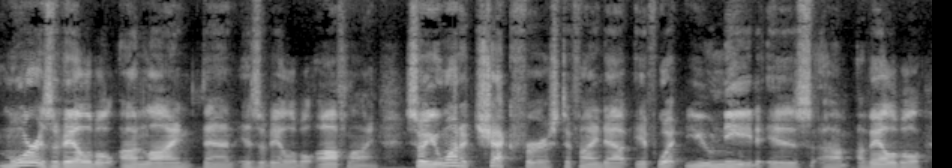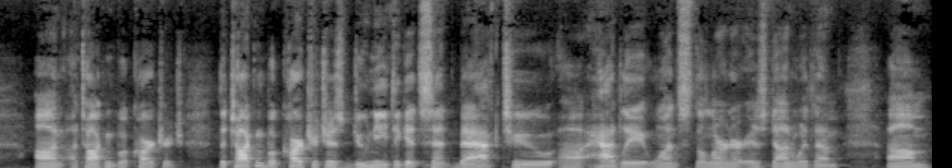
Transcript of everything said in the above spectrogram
more is available online than is available offline. So you want to check first to find out if what you need is um, available on a talking book cartridge. The talking book cartridges do need to get sent back to uh, Hadley once the learner is done with them. Um,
